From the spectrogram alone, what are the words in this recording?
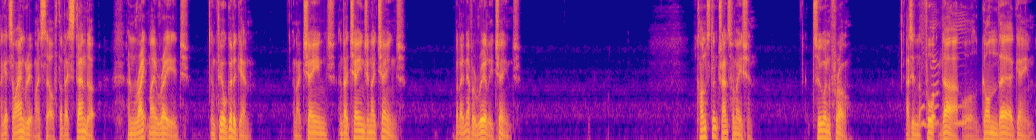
I get so angry at myself that I stand up and write my rage and feel good again. And I change, and I change, and I change. But I never really change. Constant transformation. To and fro. As in the Fort Da or Gone There game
